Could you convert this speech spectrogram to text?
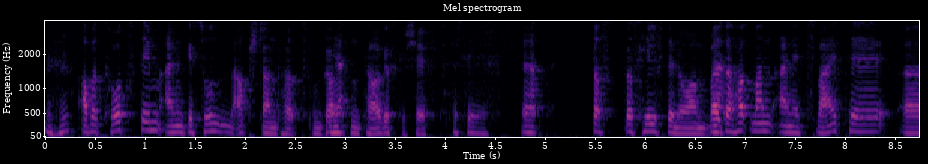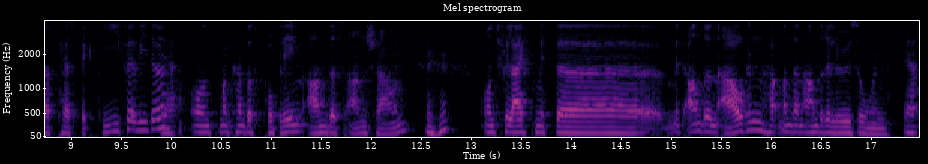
mhm. aber trotzdem einen gesunden Abstand hat vom ganzen ja. Tagesgeschäft. Verstehe. Ja das, das hilft enorm, weil ja. da hat man eine zweite äh, Perspektive wieder ja. und man kann das Problem anders anschauen. Mhm. Und vielleicht mit, äh, mit anderen Augen hat man dann andere Lösungen. Ja.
